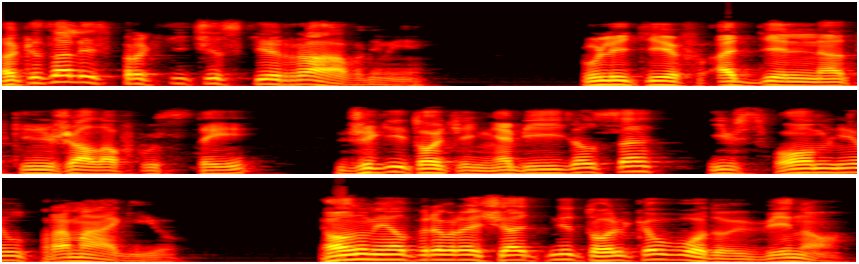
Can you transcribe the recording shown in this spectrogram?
оказались практически равными. Улетев отдельно от кинжала в кусты, Джигит очень обиделся и вспомнил про магию. Он умел превращать не только воду в вино.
